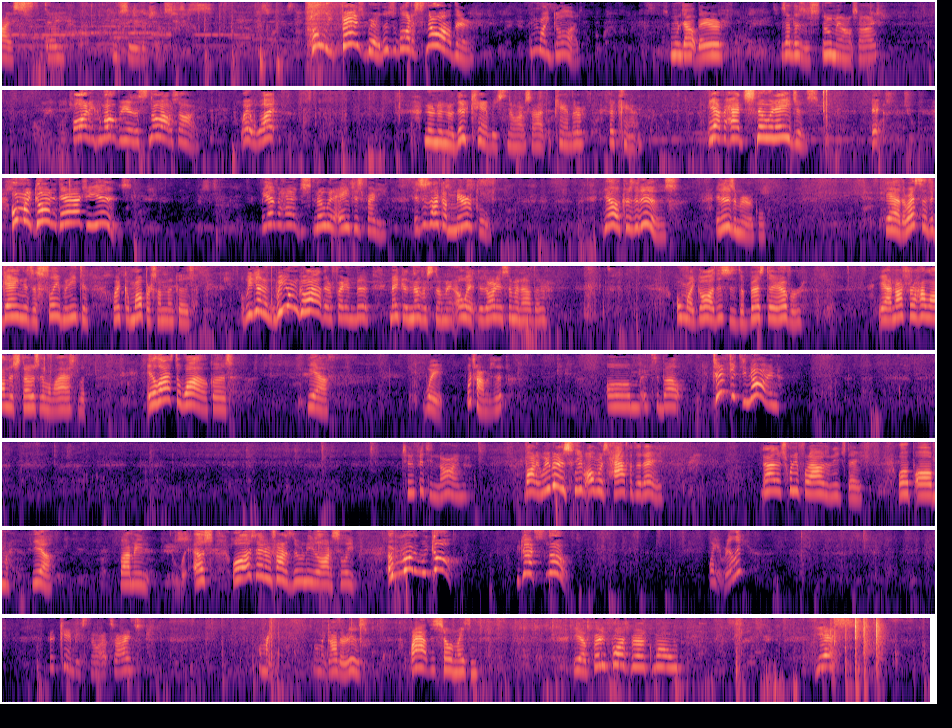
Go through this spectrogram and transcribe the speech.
nice day. Let's see Holy Fazbear, there's a lot of snow out there. Oh my god. Someone's out there. Is that there's a snowman outside? Bonnie, come over here. There's snow outside. Wait, what? No, no, no. There can't be snow outside. There can. There, there can. We haven't had snow in ages. Oh my God! There actually is. We haven't had snow in ages, Freddy. This is like a miracle. Yeah, because it is. It is a miracle. Yeah, the rest of the gang is asleep. We need to wake them up or something because we gonna we gonna go out there, Freddy, and make another snowman. Oh wait, there's already snowman out there. Oh my God, this is the best day ever. Yeah, I'm not sure how long the snow is gonna last, but it'll last a while because, yeah. Wait, what time is it? Um, it's about 10:59. Ten fifty nine. Bonnie, we've been asleep almost half of the day. Nah, there's 24 hours in each day. Well, um, yeah. But I mean, us, well, us animatronics do need a lot of sleep. Everybody, we go! We got snow! Wait, really? There can't be snow outside. Oh my, oh my god, there is. Wow, this is so amazing. Yeah, Freddy Fazbear, come on. Yes.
